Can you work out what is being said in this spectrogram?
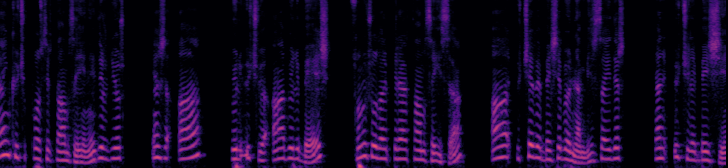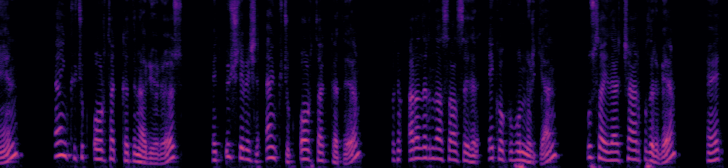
en küçük pozitif tam sayı nedir diyor. Yani A bölü 3 ve A bölü 5 sonuç olarak birer tam sayıysa A 3'e ve 5'e bölünen bir sayıdır. Yani 3 ile 5'in en küçük ortak katını arıyoruz. Evet 3 ile 5'in en küçük ortak katı. Bakın aralarında asal sayıların ekoku bulunurken bu sayılar çarpılır ve evet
